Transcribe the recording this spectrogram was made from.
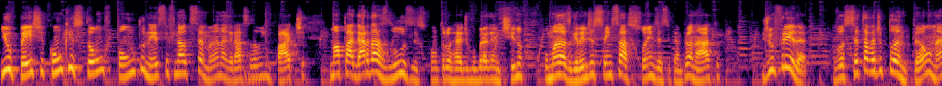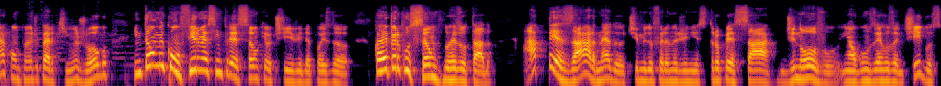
E o Peixe conquistou um ponto nesse final de semana, graças ao empate no apagar das luzes contra o Red Bull Bragantino, uma das grandes sensações desse campeonato. Jufrida, você estava de plantão, né? Acompanhou de pertinho o jogo. Então me confirma essa impressão que eu tive depois do. com a repercussão do resultado apesar né, do time do Fernando Diniz tropeçar de novo em alguns erros antigos,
